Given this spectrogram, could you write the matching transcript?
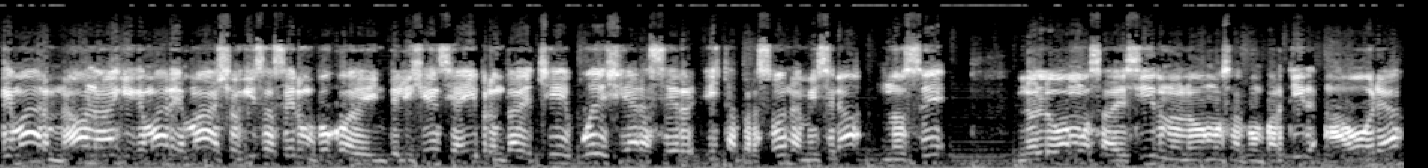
quemar, no, no hay que quemar. Es más, yo quise hacer un poco de inteligencia ahí y preguntarle, che, ¿puede llegar a ser esta persona? Me dice, no, no sé, no lo vamos a decir, no lo vamos a compartir ahora.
